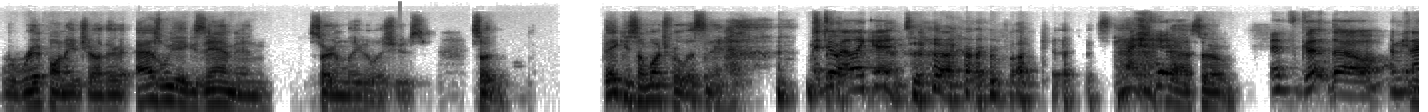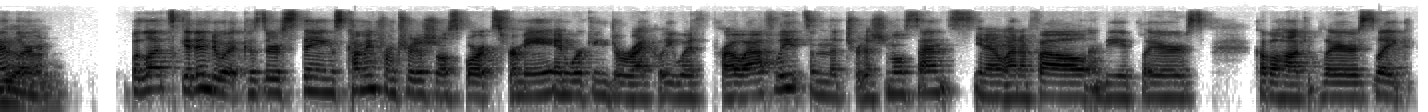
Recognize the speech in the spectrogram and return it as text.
rip on each other as we examine certain legal issues. So thank you so much for listening. I do. I like it. our podcast. yeah. So it's good though. I mean, I yeah. learned but let's get into it because there's things coming from traditional sports for me and working directly with pro athletes in the traditional sense, you know, NFL, NBA players, a couple hockey players, like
